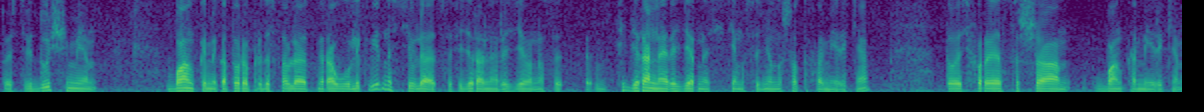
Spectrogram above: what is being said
То есть ведущими банками, которые предоставляют мировую ликвидность, являются Федеральная резервная, Федеральная резервная система Соединенных Штатов Америки, то есть ФРС США, Банк Америки.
